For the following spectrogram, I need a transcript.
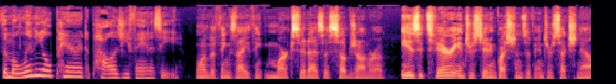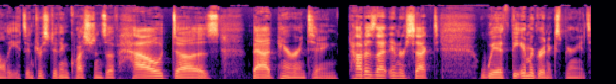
the millennial parent apology fantasy. One of the things I think marks it as a subgenre is it's very interested in questions of intersectionality. It's interested in questions of how does bad parenting, how does that intersect with the immigrant experience?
